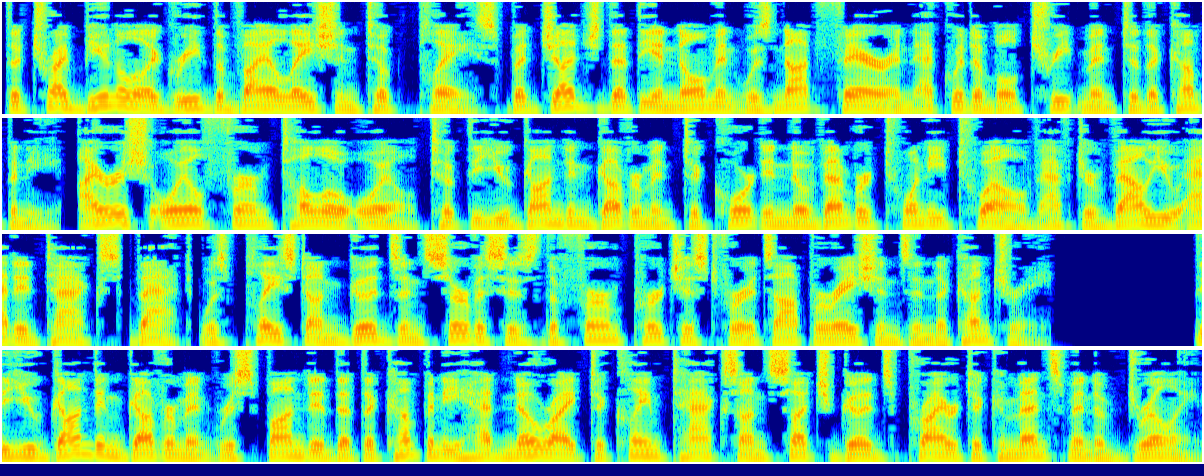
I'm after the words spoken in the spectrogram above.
The tribunal agreed the violation took place but judged that the annulment was not fair and equitable treatment to the company. Irish oil firm Tullow Oil took the Ugandan government to court in November 2012 after value added tax (VAT) was placed on goods and services the firm purchased for its operations in the country. The Ugandan government responded that the company had no right to claim tax on such goods prior to commencement of drilling.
